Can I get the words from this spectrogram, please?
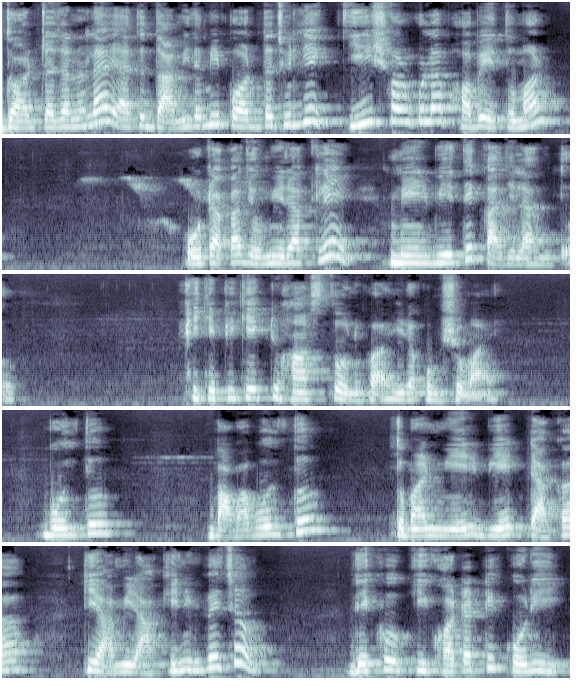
দরজা জানালায় এত দামি দামি পর্দা ঝুলিয়ে কি স্বর্গলাভ হবে তোমার? ও টাকা জমিয়ে রাখলে মেয়ের বিয়েতে কাজে লাগতো। ফিকে ফিকে একটু হাসতো অনুভা এরকম সময়। বলতো, বাবা বলতো, তোমার মেয়ের বিয়ের টাকা কি আমি রাখিনি ভেবেছ? দেখো কি ঘটাটি করি।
